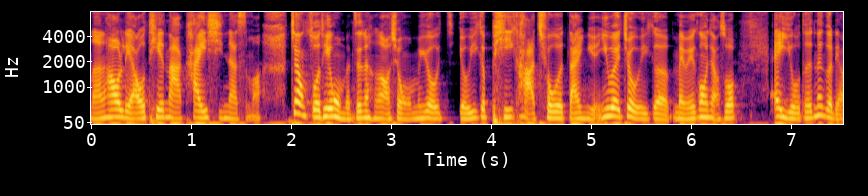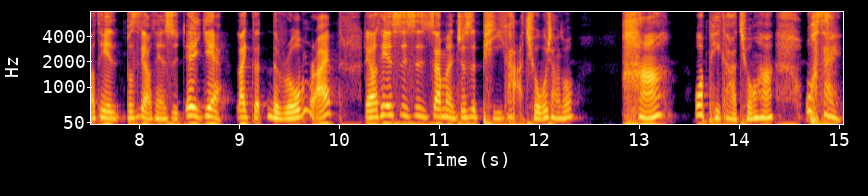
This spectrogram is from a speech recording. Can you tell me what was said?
呢，然后聊天啊，开心啊什么。像昨天我们真的很好笑，我们有有一个皮卡丘的单元，因为就有一个妹妹跟我讲说，哎，有的那个聊天不是聊天室，哎，yeah，like the room，right？聊天室是专门就是皮卡丘。我想说。哈，哇皮卡丘哈，哇塞，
